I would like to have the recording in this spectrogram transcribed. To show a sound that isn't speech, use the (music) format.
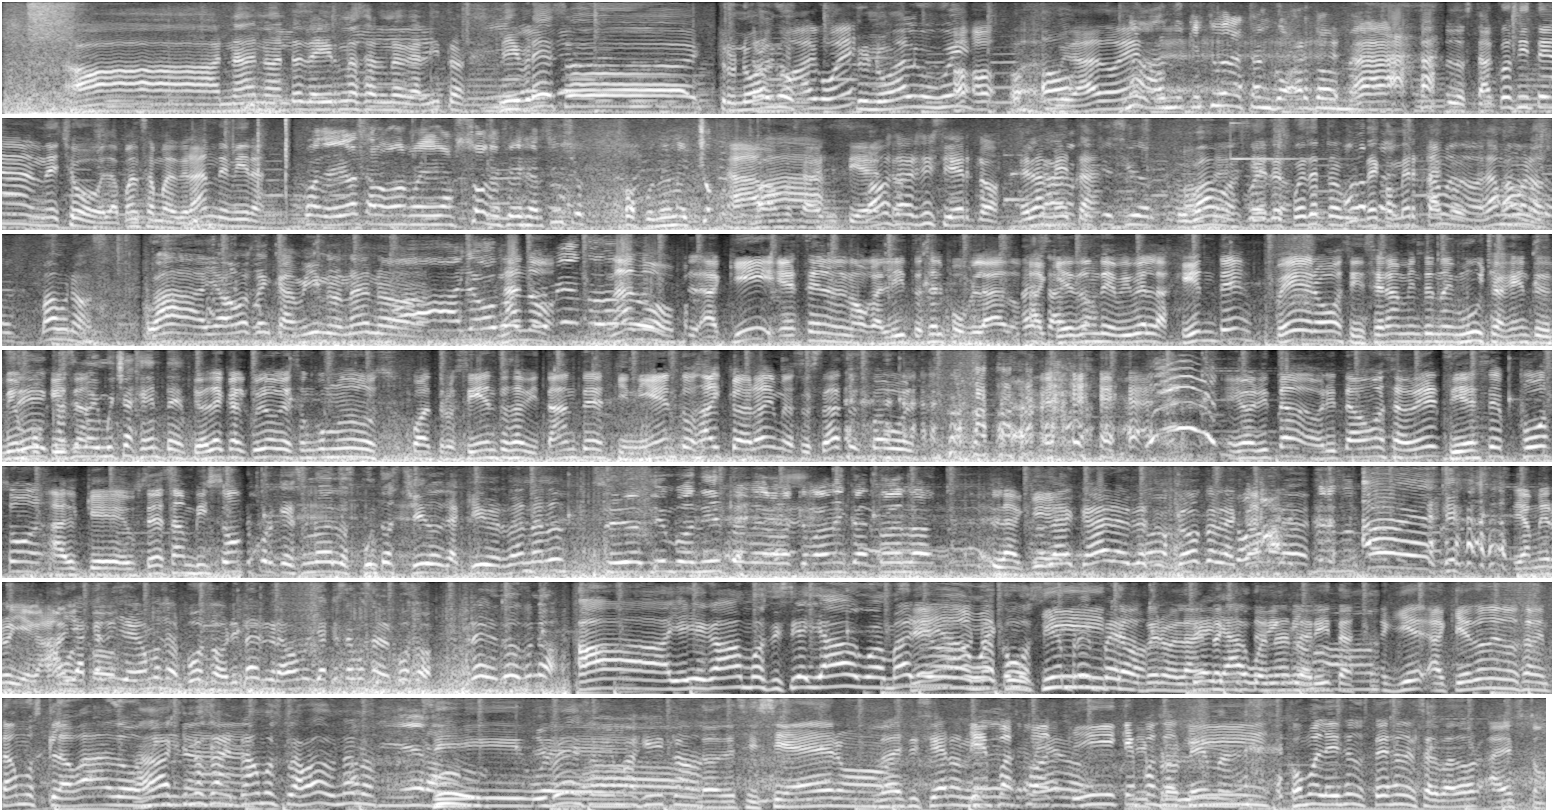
Ah, nano, antes de irnos al nogalito. ¡Libre soy! ¿Tronó Tronó algo? algo, ¿eh? ¿Tronó algo, güey? Oh, oh, oh, Cuidado, eh. No, ni que estuviera tan gordo, (laughs) man. Ah, los tacos sí te han hecho la panza más grande, mira. Cuando llegas a la voy a llegar solo a hacer ejercicio o ponerme choco. Ah, vamos a ver si es cierto. Vamos a ver si es cierto. Es la Claro meta. que sí es cierto. Pues Vamos pues después de pues. comer tacos. Vámonos, vámonos. vámonos. Ya vamos en camino, nano. Ah, ya vamos Nano. Nano, aquí es el Nogalito, es el poblado. Aquí es donde vive la gente, pero sinceramente no hay mucha gente, es bien sí, poquita. casi no hay mucha gente. Yo le calculo que son como unos 400 habitantes, 500. Ay, caray, me asustaste, Paul. (laughs) y ahorita, ahorita vamos a ver si ese pozo al que ustedes han visto. Porque es uno de los puntos chidos de aquí, ¿verdad, nano? Sí, es bien bonito, pero lo que más me encantó es la... La que La cara, se asustó con la cámara. Mero Ah, llegamos. ya casi llegamos al pozo. Ahorita grabamos ya que estamos en el pozo. 3, 2, 1. Ah, ya llegamos. Y sí hay agua, Mario. Sí, no una como siempre, pero, pero la sí hay aquí agua, está bien clarita. Aquí, aquí es donde nos aventamos clavados. Ah, aquí mira. nos aventábamos clavados, nano. Así era. Sí, Y güey. bien bajito. Lo deshicieron. Lo deshicieron. ¿Qué pasó aquí? ¿Qué ni pasó problema. aquí? ¿Cómo le dicen ustedes en El Salvador a esto?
